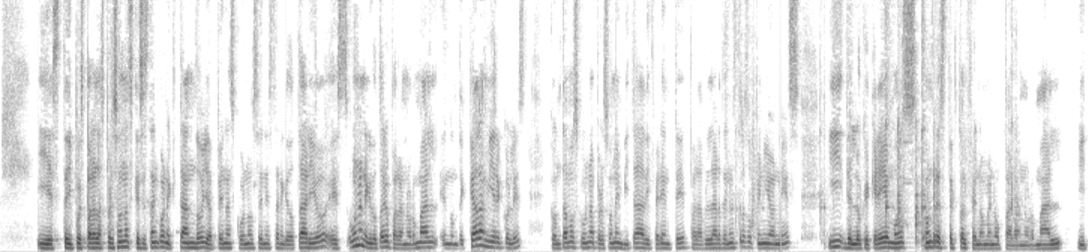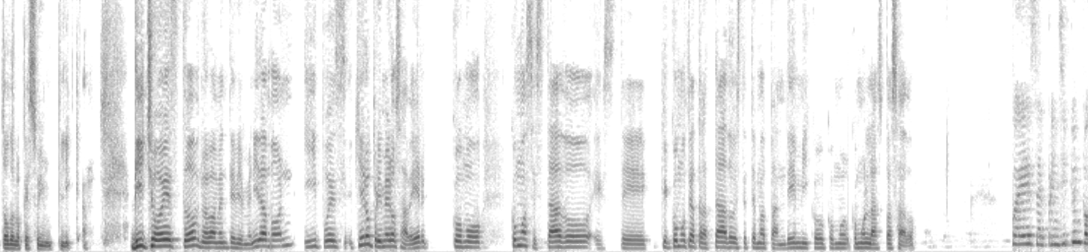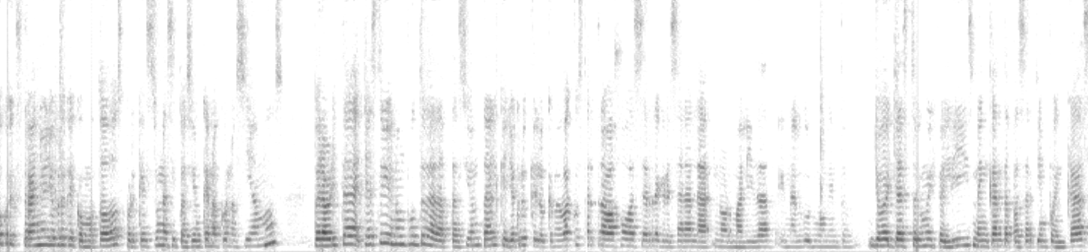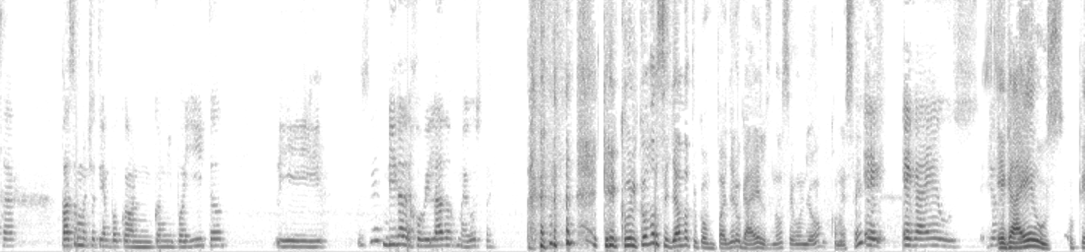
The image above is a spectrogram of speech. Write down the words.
Y este, y pues para las personas que se están conectando y apenas conocen este anecdotario, es un anecdotario paranormal en donde cada miércoles contamos con una persona invitada diferente para hablar de nuestras opiniones y de lo que creemos con respecto al fenómeno paranormal y todo lo que eso implica. Dicho esto, nuevamente bienvenida, Mon, y pues quiero primero saber cómo ¿Cómo has estado? Este, que, ¿Cómo te ha tratado este tema pandémico? ¿Cómo, cómo la has pasado? Pues al principio un poco extraño, yo creo que como todos, porque es una situación que no conocíamos, pero ahorita ya estoy en un punto de adaptación tal que yo creo que lo que me va a costar trabajo va a ser regresar a la normalidad en algún momento. Yo ya estoy muy feliz, me encanta pasar tiempo en casa, paso mucho tiempo con, con mi pollito y pues, vida de jubilado, me gusta. Qué cool. ¿Cómo se llama tu compañero Gael, no? Según yo, con ese. E Egaeus. Egaeus, ok.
